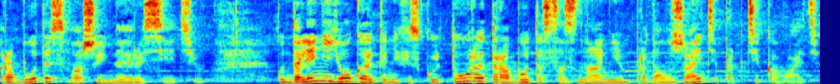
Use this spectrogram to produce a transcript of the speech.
работой с вашей нейросетью. Кундалини-йога — это не физкультура, это работа с сознанием. Продолжайте практиковать.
